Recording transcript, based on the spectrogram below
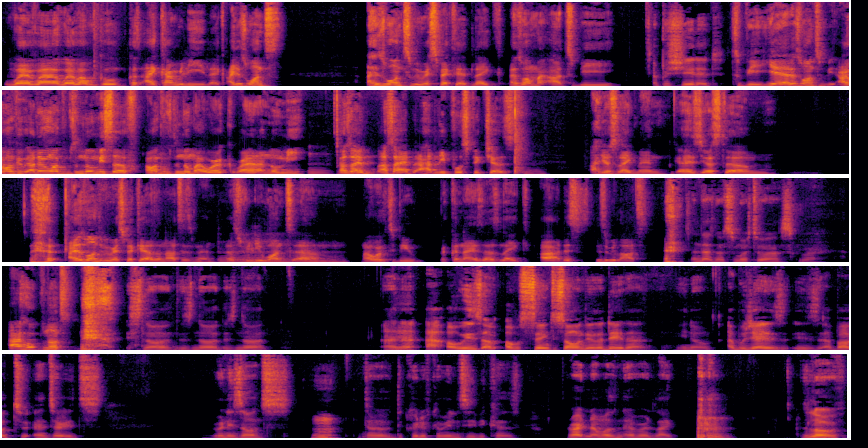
wherever wherever we go because I can't really like. I just want I just want to be respected. Like I just want my art to be Appreciated. to be yeah. I just want to be. I want people. I don't want people to know myself. I want people to know my work rather than know me. That's why. That's why I hardly post pictures. I just like man, guys. Just um, I just want to be respected as an artist, man. I just really want um my work to be recognized as like ah this this is real art. And that's not too much to ask, bro. I hope not. It's not. It's not. It's not. And Yeah. I, I always, I, I was saying to someone the other day that you know Abuja is is about to enter its renaissance Hmm. in terms of the creative community because right now more than ever, like there's a lot of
